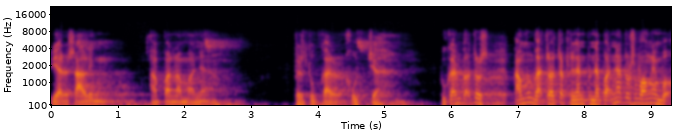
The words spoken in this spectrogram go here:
Biar saling apa namanya bertukar hujah. Bukan kok terus kamu nggak cocok dengan pendapatnya terus wongnya mbok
